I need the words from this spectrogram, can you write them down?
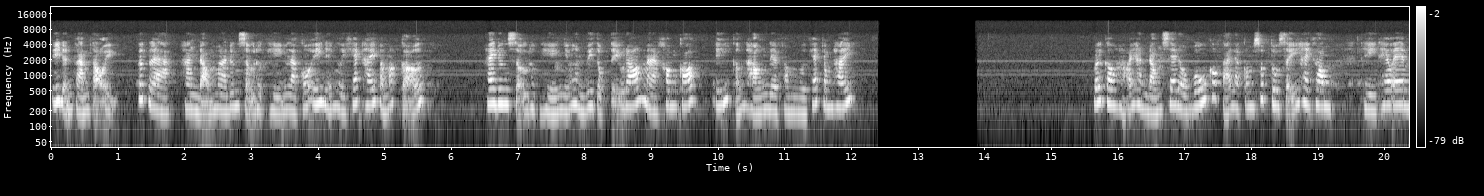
Ý định phạm tội, tức là hành động mà đương sự thực hiện là cố ý để người khác thấy và mắc cỡ hay đương sự thực hiện những hành vi tục tiểu đó mà không có ý cẩn thận đề phòng người khác trông thấy. Với câu hỏi hành động xe đầu vú có phải là công suất tu sĩ hay không, thì theo em,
